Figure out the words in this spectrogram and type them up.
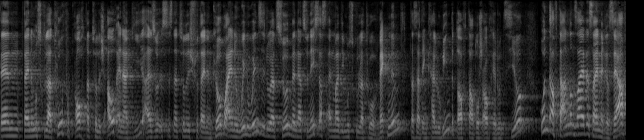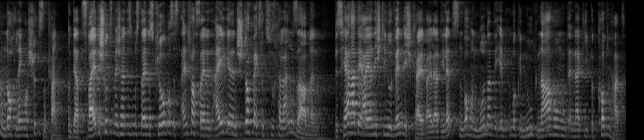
Denn deine Muskulatur verbraucht natürlich auch Energie, also ist es natürlich für deinen Körper eine Win-Win-Situation, wenn er zunächst erst einmal die Muskulatur wegnimmt, dass er den Kalorienbedarf dadurch auch reduziert und auf der anderen Seite seine Reserven noch länger schützen kann. Und der zweite Schutzmechanismus deines Körpers ist einfach seinen eigenen Stoffwechsel zu verlangsamen. Bisher hatte er ja nicht die Notwendigkeit, weil er die letzten Wochen und Monate eben immer genug Nahrung und Energie bekommen hat.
